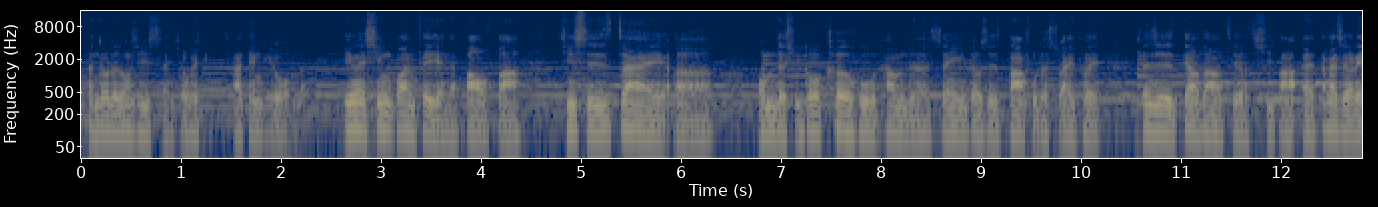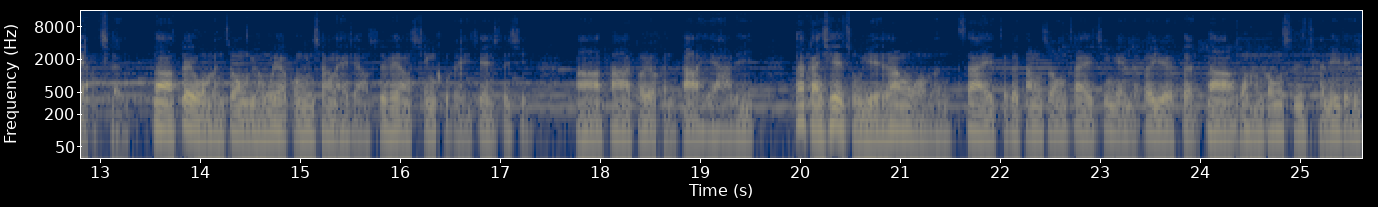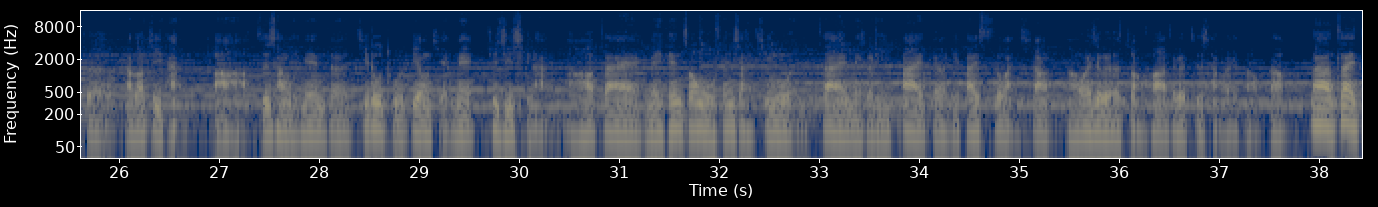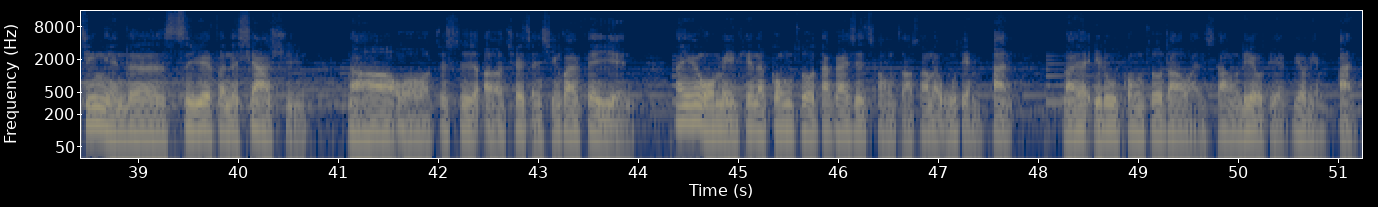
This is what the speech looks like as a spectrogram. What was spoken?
很多的东西神就会加添给我们。因为新冠肺炎的爆发，其实在呃我们的许多客户，他们的生意都是大幅的衰退，甚至掉到只有七八，呃，大概只有两成。那对我们这种原物料供应商来讲是非常辛苦的一件事情，啊，大家都有很大的压力。那感谢主，也让我们在这个当中，在今年的二月份，那我们公司成立了一个祷告祭坛。把职场里面的基督徒弟兄姐妹聚集起来，然后在每天中午分享经文，在每个礼拜的礼拜四晚上，然后为这个转化这个职场来祷告。那在今年的四月份的下旬，然后我就是呃确诊新冠肺炎。那因为我每天的工作大概是从早上的五点半，然后要一路工作到晚上六点六点半。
